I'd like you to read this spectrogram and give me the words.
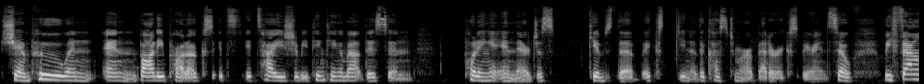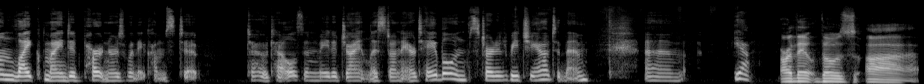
shampoo and and body products. It's it's how you should be thinking about this and putting it in there just gives the you know the customer a better experience. So we found like-minded partners when it comes to to hotels and made a giant list on Airtable and started reaching out to them. Um, yeah. Are they those uh,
